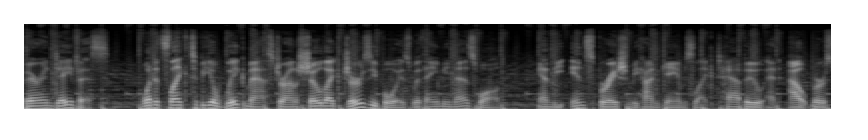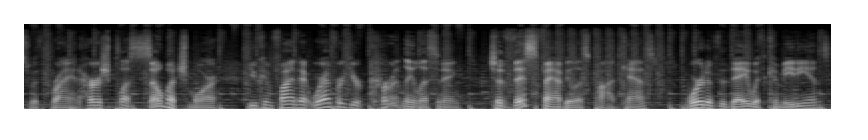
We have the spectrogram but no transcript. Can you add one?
Baron Davis, what it's like to be a wig master on a show like Jersey Boys with Amy Neswald, and the inspiration behind games like Taboo and Outburst with Brian Hersch, plus so much more. You can find it wherever you're currently listening to this fabulous podcast, Word of the Day with Comedians,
